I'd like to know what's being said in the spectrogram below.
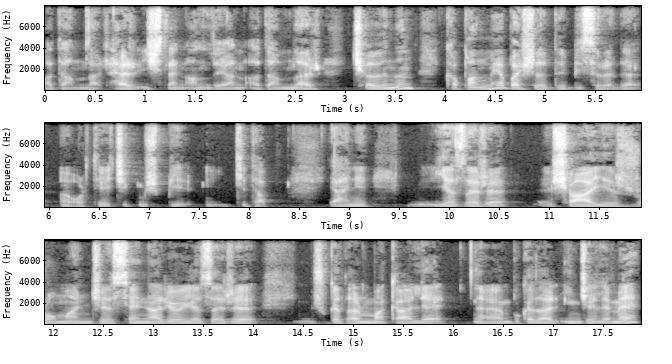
adamlar, her işten anlayan adamlar çağının kapanmaya başladığı bir sırada ortaya çıkmış bir kitap. Yani yazarı şair, romancı, senaryo yazarı, şu kadar makale, e, bu kadar inceleme,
